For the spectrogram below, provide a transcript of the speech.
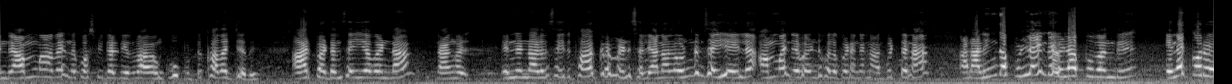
என்ற அம்மாவை இந்த ஹாஸ்பிட்டல் நிர்வாகம் கூப்பிட்டு கதைச்சது. ஆர்ப்பாட்டம் செய்ய வேண்டாம். நாங்கள் என்னென்னாலும் செய்து பார்க்குறோம்னு சொல்லி. ஆனால் ஒன்றும் செய்ய இல்லை அம்மா இந்த வேண்டுகோளை கொடுங்க நான் விட்டனா? ஆனால் இந்த பிள்ளைங்க இழப்பு வந்து எனக்கு ஒரு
